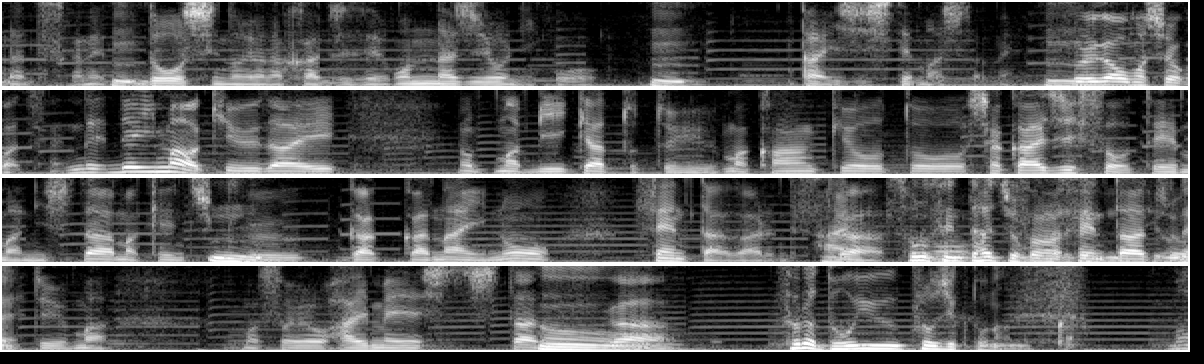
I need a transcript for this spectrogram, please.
ん、なんですかね、うん。同志のような感じで同じようにこううん対峙してましたね、うん。それが面白かったですね。でで今は旧大の、まあ、BCAT という、まあ、環境と社会実装をテーマにした、まあ、建築学科内のセンターがあるんですが、はい。そのセンター長もそのされてセンターるんですよね。長っていう、まあまあ、それを拝命したんですが、うん。それはどういうプロジェクトなんですか？ま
